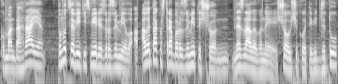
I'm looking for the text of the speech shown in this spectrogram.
команда грає. Тому це в якійсь мірі зрозуміло. Але також треба розуміти, що не знали вони, що очікувати від G2.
